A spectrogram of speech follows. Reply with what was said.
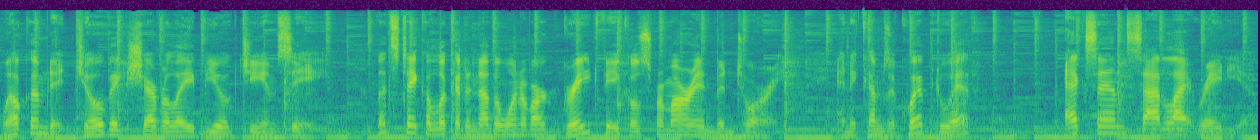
Welcome to Gjovik Chevrolet Buick GMC. Let's take a look at another one of our great vehicles from our inventory. And it comes equipped with XM satellite radio,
